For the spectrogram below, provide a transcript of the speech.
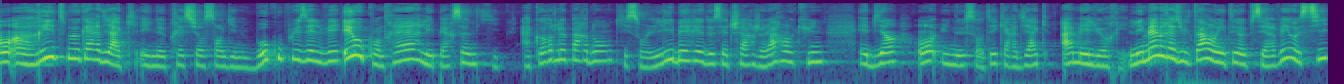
ont un rythme cardiaque et une pression sanguine beaucoup plus élevée. Et au contraire, les personnes qui accordent le pardon, qui sont libérées de cette charge de la rancune, eh bien, ont une santé cardiaque améliorée. Les mêmes résultats ont été observés aussi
